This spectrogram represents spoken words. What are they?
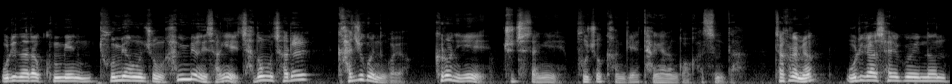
우리나라 국민 2명 중 1명 이상이 자동차를 가지고 있는 거예요. 그러니 주차장이 부족한 게 당연한 것 같습니다. 자, 그러면 우리가 살고 있는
